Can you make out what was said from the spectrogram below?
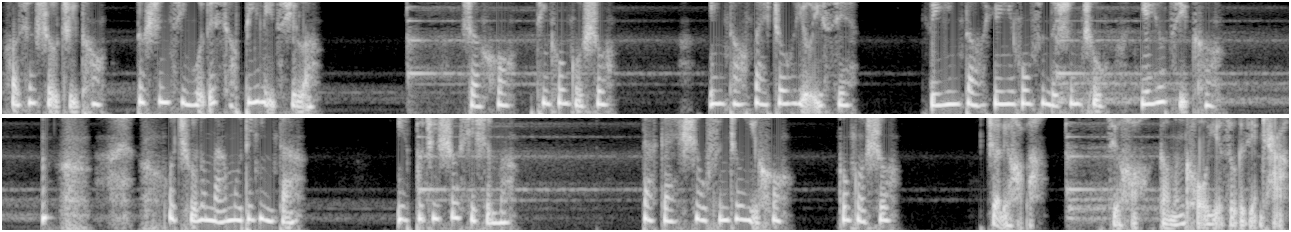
好像手指头都伸进我的小逼里去了。然后听公公说，阴道外周有一些，离阴道约一公分的深处也有几颗。我除了麻木的应答，也不知说些什么。大概十五分钟以后，公公说：“这里好了，最好肛门口也做个检查，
